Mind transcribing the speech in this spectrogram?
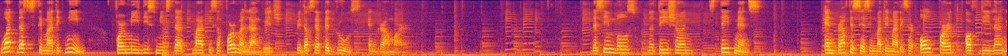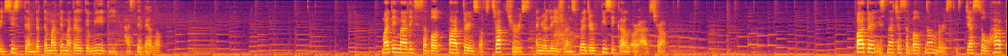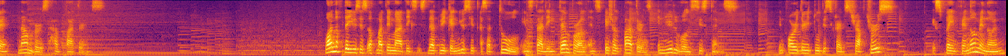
What does systematic mean? For me, this means that math is a formal language with accepted rules and grammar. The symbols, notation, statements, and practices in mathematics are all part of the language system that the mathematical community has developed. Mathematics is about patterns of structures and relations, whether physical or abstract. Pattern is not just about numbers, it just so happens numbers have patterns. One of the uses of mathematics is that we can use it as a tool in studying temporal and spatial patterns in real-world systems in order to describe structures, explain phenomenon,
